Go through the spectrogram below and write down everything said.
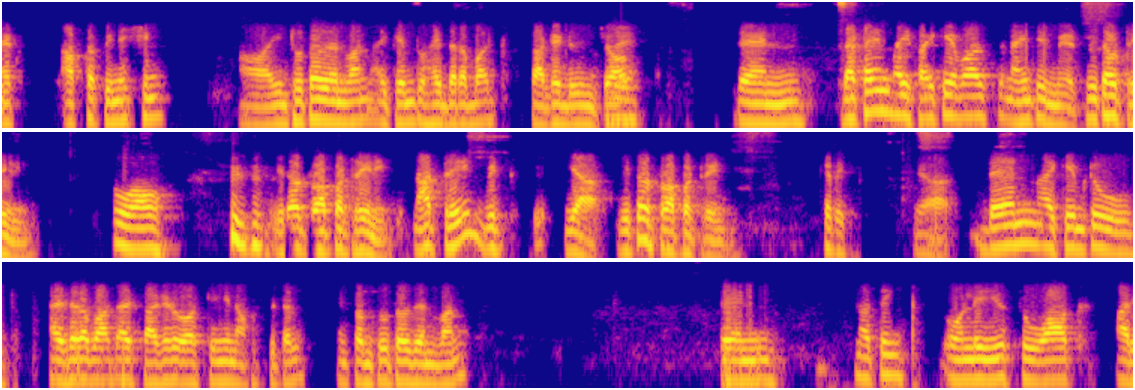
next after finishing uh, in 2001 i came to hyderabad started doing job. Right. then that time my 5k was 19 minutes without training. Oh, wow. without proper training. Not training with yeah without proper training. Correct. yeah. Then i came to hyderabad. I started working in a hospital in from 2001 then nothing only used to walk or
